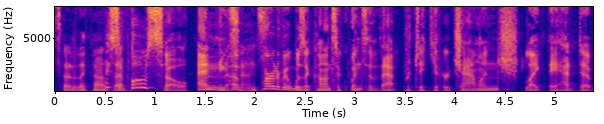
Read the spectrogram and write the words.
sort of the concept? I suppose so. And uh, part of it was a consequence of that particular challenge. Like they had to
